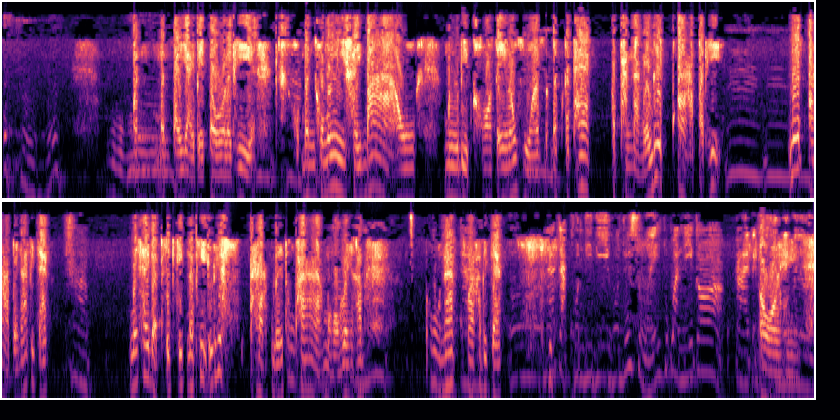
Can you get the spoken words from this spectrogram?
โอ้โหมันมันไปใหญ่ไปโตเลยพี่ มันคงไม่มีใครบ้าเอามือบีบคอตัวเองแล้วหัวแบบกระแทกกับผนังแล้วเลือดอาบอะพี่อืมมเลือดอาบไปนะพี่แจ็คครับไม่ใช่แบบซิบๆนะพี่เลือดอาบเลยต้องพาหาหมอเลยครับ โอ้น่ากลัวครับพี่แจ็คเออนะจากคนดีๆ คนสวยๆทุกวันนี้ก็กลายเป็นโอ้ยคนไปเลย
